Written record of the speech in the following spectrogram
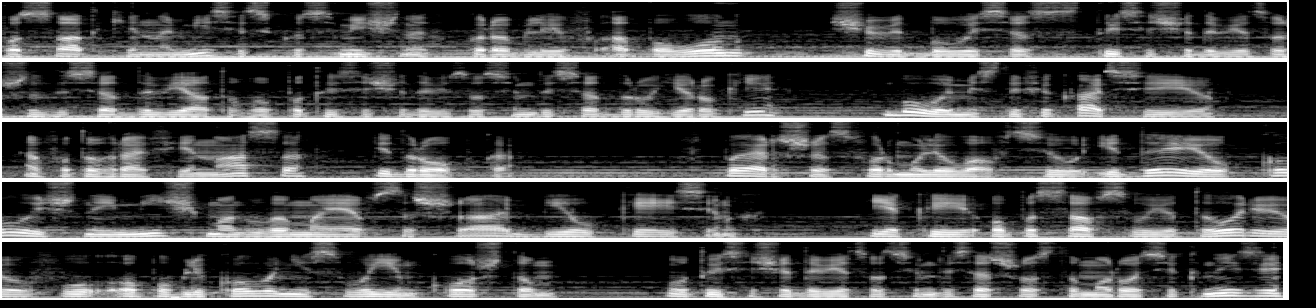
посадки на місяць космічних кораблів Аполлон що відбулися з 1969 по 1972 роки, були містифікацією, а фотографії НАСА підробка. Вперше сформулював цю ідею колишній мічман ВМФ США Білл Кейсінг, який описав свою теорію в опублікованій своїм коштом у 1976 році книзі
